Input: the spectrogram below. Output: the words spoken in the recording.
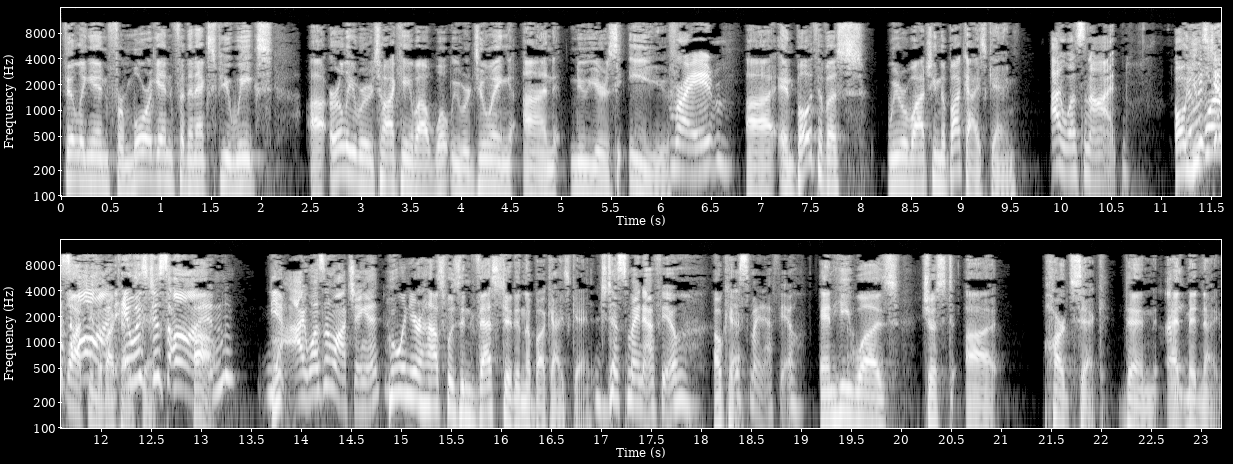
filling in for Morgan for the next few weeks. Uh, earlier, we were talking about what we were doing on New Year's Eve. Right. Uh, and both of us, we were watching the Buckeyes game. I was not. Oh, it you weren't watching on. the Buckeyes game. It was game. just on. Oh. Yeah, I wasn't watching it. Who in your house was invested in the Buckeyes game? Just my nephew. Okay. Just my nephew. And he was just uh, heart sick then at midnight.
